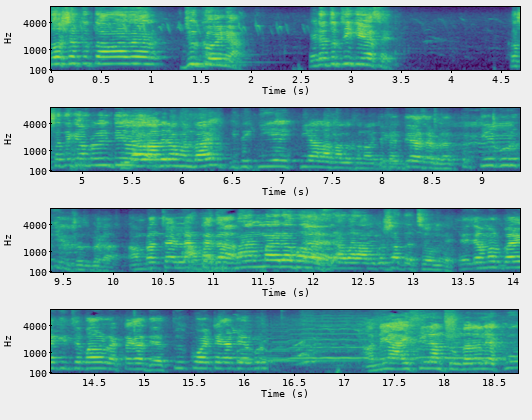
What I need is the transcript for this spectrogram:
তোর সাথে তো আমাদের যোগ্যই না। এটা তো ঠিকই আছে। তোর সাথে কি আমরা আবির রহমান ভাই ইতে কি কি আলাপ আলোচনা দেয়া যাবে না তুই কি গরু কিনছিস বেটা? আমরা চার লাখ টাকা মান মাইরা ফলাইছে আবার আমগোর সাথে চলে। এই যে আমার ভাই কিনছে বারো লাখ টাকা দিয়ে। তুই কয় টাকা দিয়ে গরু আমি আইছিলাম তোমরা নাহলে খুব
